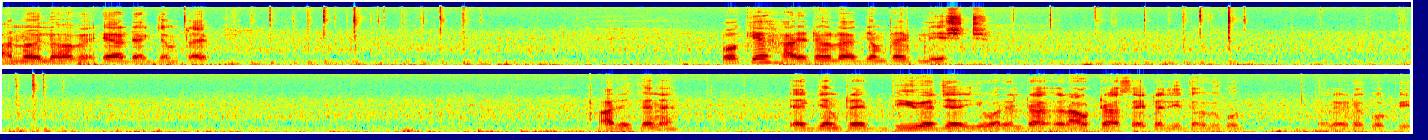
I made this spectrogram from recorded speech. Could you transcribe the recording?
আর নইলে হবে এয়ার এক্সাম টাইপ ওকে, আর এটা হলো এক্সাম টাইপ লিস্ট আর এখানে এক্সাম টাইপ ভিউয়ের যে ইউআরএলটা রাউটটা আছে, এটা দিতে হবে তাহলে এটা কপি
